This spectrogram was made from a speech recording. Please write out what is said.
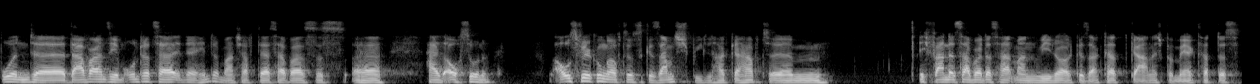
und äh, da waren sie im Unterzahl in der Hintermannschaft, deshalb war es äh, halt auch so eine Auswirkung auf das Gesamtspiel hat gehabt. Ähm, ich fand es aber, das hat man, wie du gesagt hast, gar nicht bemerkt hat, dass,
